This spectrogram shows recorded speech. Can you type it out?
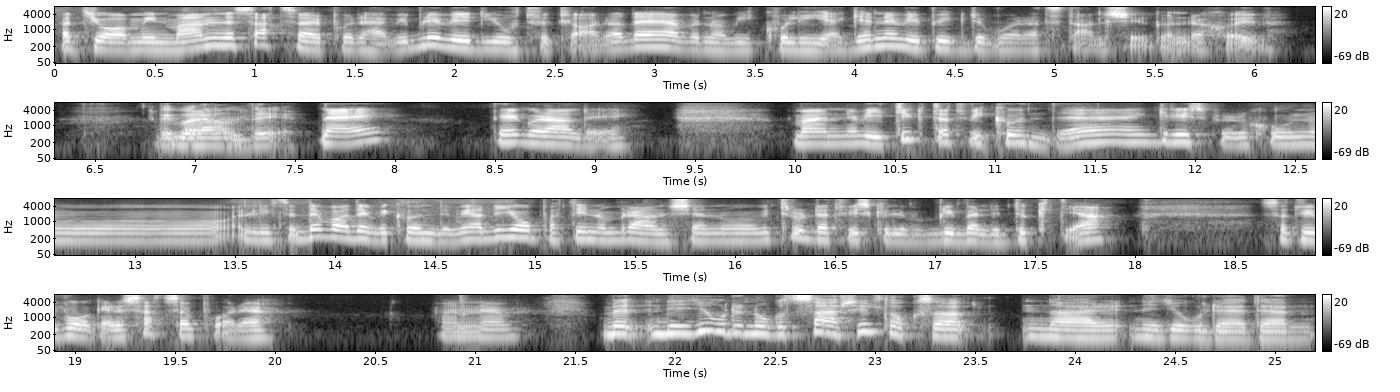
Att jag och min man satsar på det här, vi blev idiotförklarade även av vi kollegor när vi byggde vårt stall 2007. Det går aldrig? Nej, det går aldrig. Men vi tyckte att vi kunde grisproduktion och liksom, det var det vi kunde. Vi hade jobbat inom branschen och vi trodde att vi skulle bli väldigt duktiga. Så att vi vågade satsa på det. Men, eh, Men ni gjorde något särskilt också när ni gjorde den,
